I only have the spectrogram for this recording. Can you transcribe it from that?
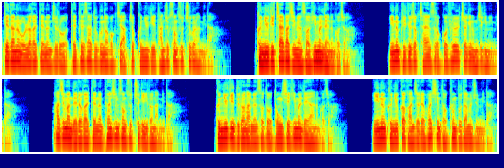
계단을 올라갈 때는 주로 대퇴사 두구나 복지 앞쪽 근육이 단축성 수축을 합니다. 근육이 짧아지면서 힘을 내는 거죠. 이는 비교적 자연스럽고 효율적인 움직임입니다. 하지만 내려갈 때는 편심성 수축이 일어납니다. 근육이 늘어나면서도 동시에 힘을 내야 하는 거죠. 이는 근육과 관절에 훨씬 더 큰 부담을 줍니다.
